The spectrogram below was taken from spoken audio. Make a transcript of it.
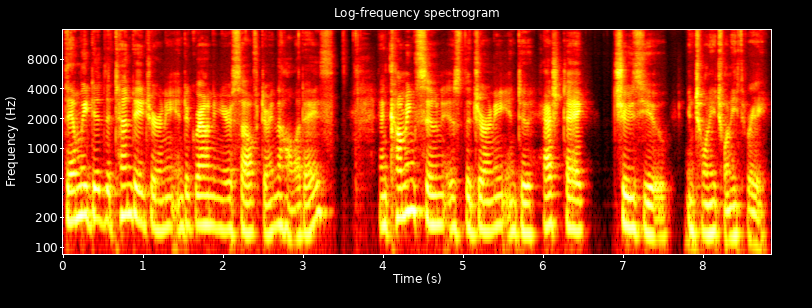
Then we did the 10 day journey into grounding yourself during the holidays. And coming soon is the journey into hashtag choose you in 2023.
